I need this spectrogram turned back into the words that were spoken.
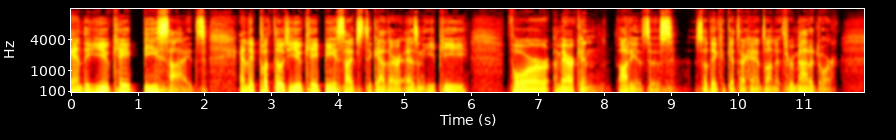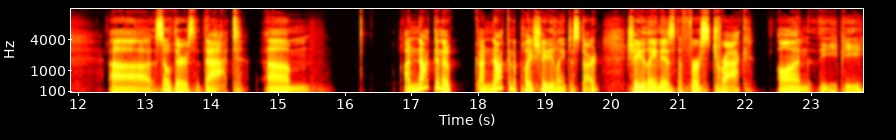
and the UK B sides, and they put those UK B sides together as an EP for American audiences, so they could get their hands on it through Matador. Uh, so there's that. Um, I'm not gonna I'm not gonna play Shady Lane to start. Shady Lane is the first track on the EP,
